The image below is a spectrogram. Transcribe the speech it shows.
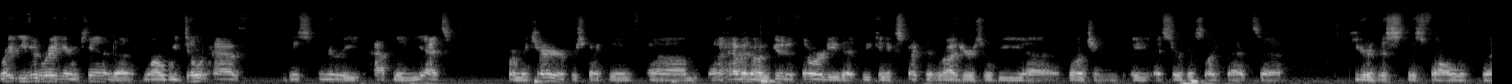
right even right here in Canada, while we don't have this really happening yet from the carrier perspective, um, I have it on good authority that we can expect that Rogers will be uh, launching a, a, service like that uh, here this this fall with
